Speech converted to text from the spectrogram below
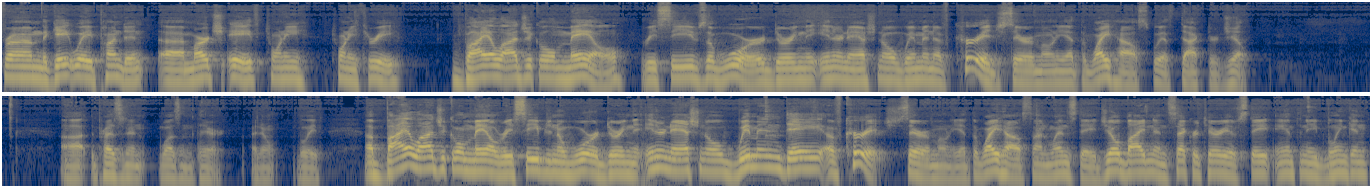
from the Gateway Pundit, uh, March 8th, 2023 Biological male receives award during the International Women of Courage ceremony at the White House with Dr. Jill. Uh, the president wasn't there, I don't believe. A biological male received an award during the International Women Day of Courage ceremony at the White House on Wednesday. Jill Biden and Secretary of State Antony Blinken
